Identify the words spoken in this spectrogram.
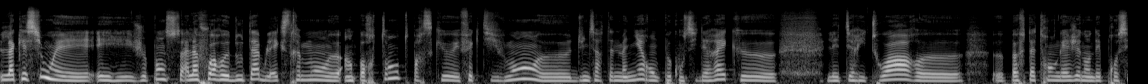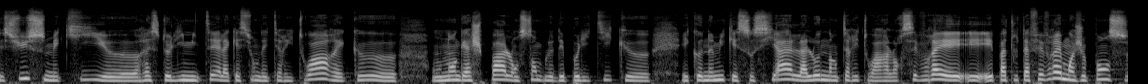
La question est, je pense, à la fois redoutable et extrêmement euh, importante parce que effectivement, euh, d'une certaine manière, on peut considérer que les territoires euh, peuvent être engagés dans des processus, mais qui restent limités à la question des territoires et que on n'engage pas l'ensemble des politiques économiques et sociales à l'aune d'un territoire. Alors c'est vrai et, pas tout à fait vrai. Moi, je pense,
